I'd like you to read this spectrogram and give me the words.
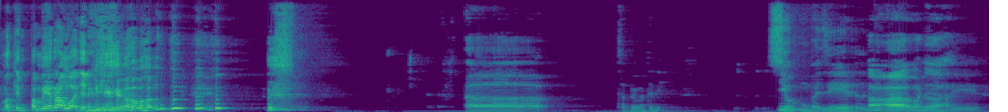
makin pamerang wak jadi. Eh sampai mana tadi? Iya, Mbazir. Ah, ah. Mbazir.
